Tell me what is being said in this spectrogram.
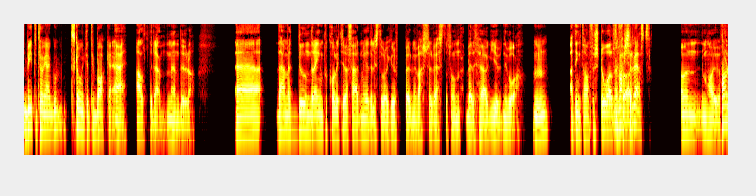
Bit i tungan, slå inte tillbaka. Nej, alltid den, men du då? Eh, det här med att dundra in på kollektiva färdmedel i stora grupper med varselväst och sån väldigt hög ljudnivå. Mm. Att inte ha en förståelse för... Varselväst? Ja, men de har ju Har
